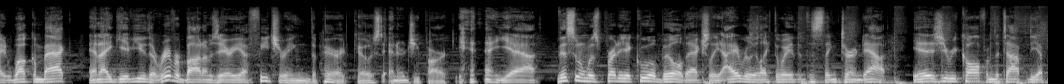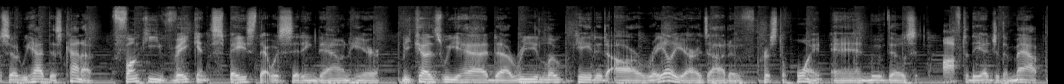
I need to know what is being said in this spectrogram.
Right, welcome back. And I give you the River Bottoms area featuring the Parrot Coast Energy Park. yeah, this one was pretty a cool build, actually. I really like the way that this thing turned out. As you recall from the top of the episode, we had this kind of funky vacant space that was sitting down here because we had uh, relocated our rail yards out of Crystal Pointe and moved those off to the edge of the map.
